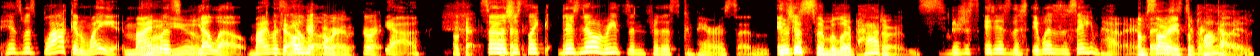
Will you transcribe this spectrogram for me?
His was black and white. Mine was you? yellow. Mine was Okay, yellow. okay, all right, all right. Yeah. Okay. So it's okay. just like there's no reason for this comparison. they're It's just just similar patterns. there's just it is this it was the same pattern. I'm sorry, it's a plaid. colors.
